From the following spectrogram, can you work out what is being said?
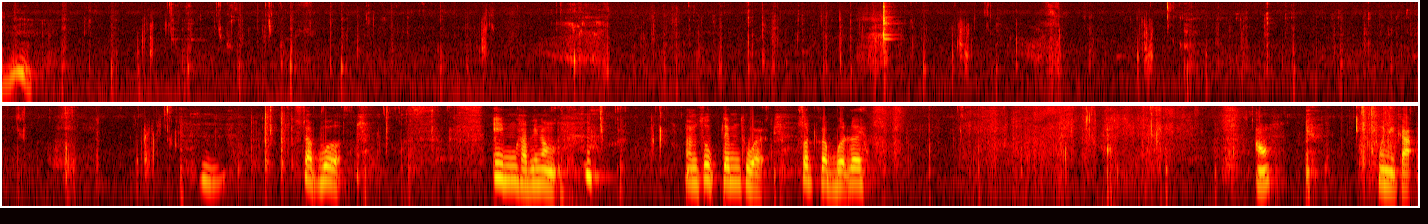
เวอร์อิ่มค่ะพี่น้อง น้ำซุปเต็มถ้วย สดกือบเบิดเลย เอาวันนี้กะ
